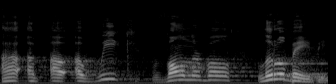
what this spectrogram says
a, a, a weak, vulnerable little baby,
